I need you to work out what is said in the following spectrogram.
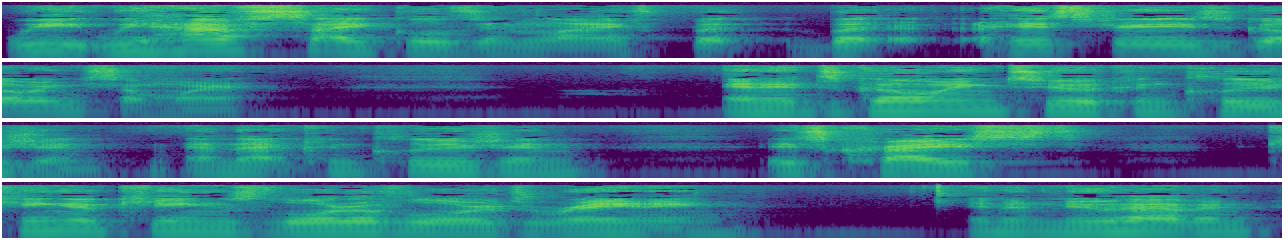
we we have cycles in life but but history is going somewhere and it's going to a conclusion and that conclusion is Christ king of kings lord of lords reigning in a new heaven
